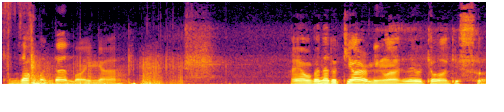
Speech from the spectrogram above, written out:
他不在换弹吗？应该。哎呀，我刚才都第二名了，现在又掉到第四了。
